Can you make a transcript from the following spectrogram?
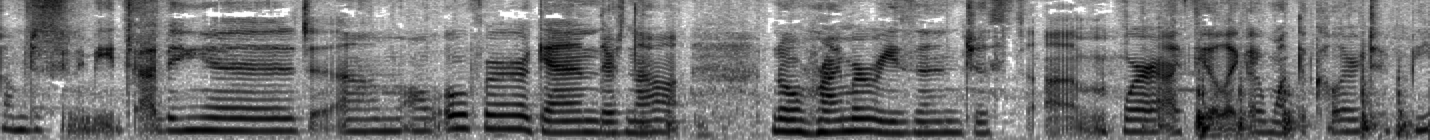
So I'm just going to be dabbing it um, all over. Again, there's not no rhyme or reason, just um, where I feel like I want the color to be.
